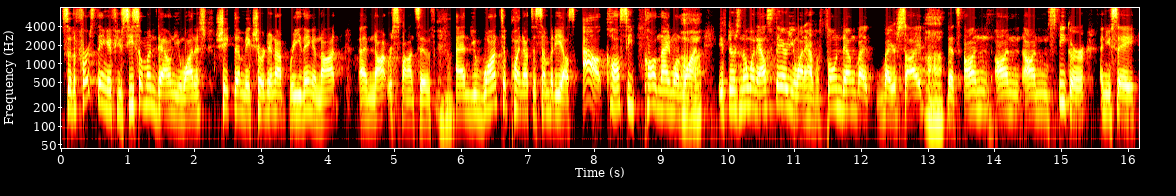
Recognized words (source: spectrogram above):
So the first thing, if you see someone down, you want to sh- shake them, make sure they're not breathing and not and not responsive, Mm-hmm. and you want to point out to somebody else, Al, call C- call nine one one. Uh-huh. If there's no one else there, you want to have a phone down by by your side Uh-huh. that's on on on speaker, and you say.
